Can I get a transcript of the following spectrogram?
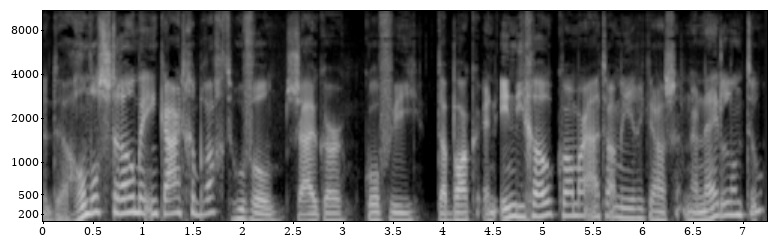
de handelsstromen in kaart gebracht. Hoeveel suiker, koffie, tabak en indigo kwam er uit de Amerika's naar Nederland toe.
